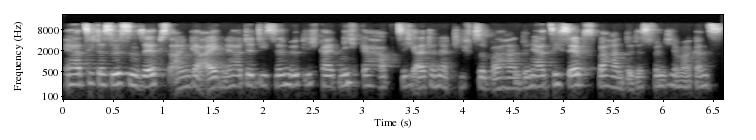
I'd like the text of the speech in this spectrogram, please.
er hat sich das Wissen selbst angeeignet. Er hatte diese Möglichkeit nicht gehabt, sich alternativ zu behandeln. Er hat sich selbst behandelt. Das finde ich immer ganz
